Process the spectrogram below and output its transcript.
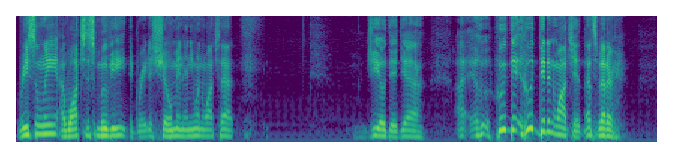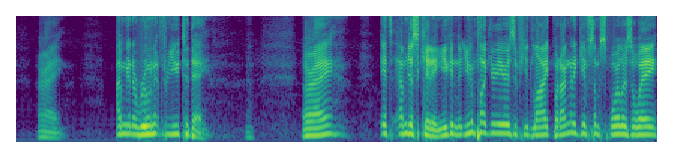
Recently, I watched this movie, The Greatest Showman. Anyone watch that? Geo did, yeah. Who, did, who didn't watch it? That's better. All right. I'm going to ruin it for you today. All right? It's, I'm just kidding. You can, you can plug your ears if you'd like, but I'm going to give some spoilers away.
